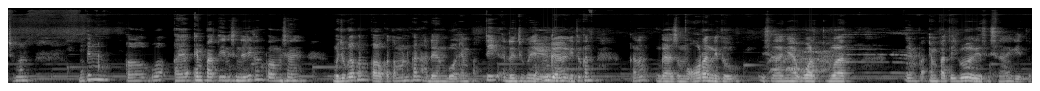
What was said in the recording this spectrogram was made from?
cuman mungkin kalau gua kayak empati ini sendiri kan kalau misalnya gue juga kan kalau ke temen kan ada yang gua empati ada juga yang Iya. enggak gitu kan karena nggak semua orang gitu istilahnya worth buat empa- empati gue gitu istilahnya gitu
